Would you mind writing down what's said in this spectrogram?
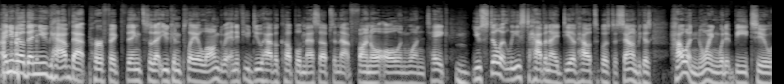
And you know, then you have that perfect thing so that you can play along to it. And if you do have a couple mess ups in that final all in one take, Mm. you still at least have an idea of how it's supposed to sound because how annoying would it be to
